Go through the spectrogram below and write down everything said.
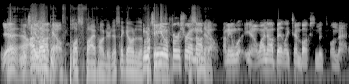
Yeah, Uh, Moutinho I love knockout. betting plus five hundred. That's like going to the Moutinho first round casino. knockout. I mean, wh- you know, why not bet like ten bucks on that?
